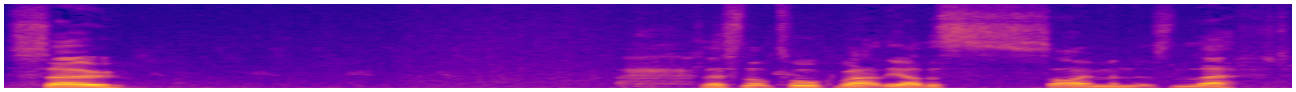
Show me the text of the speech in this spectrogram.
So, let's not talk about the other Simon that's left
